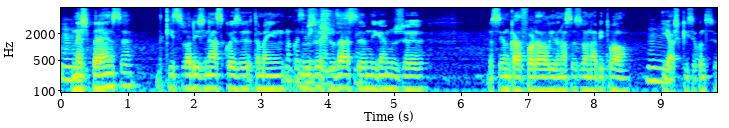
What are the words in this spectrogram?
na esperança de que isso originasse coisa também coisa nos ajudasse, sim. digamos, a, a ser um bocado fora ali da nossa zona habitual. E acho que isso aconteceu.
